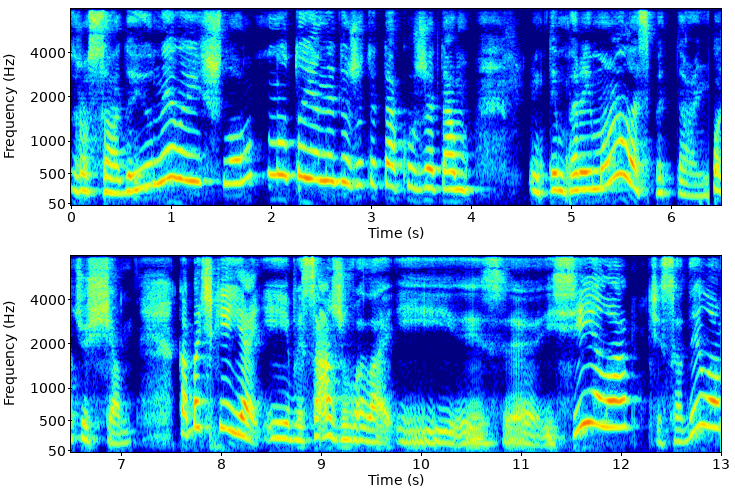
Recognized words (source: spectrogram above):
з розсадою не вийшло. Ну, то я не дуже то так уже там тим переймалась питань. Хочу ще. Кабачки я і висаджувала, і, і сіяла, чи садила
